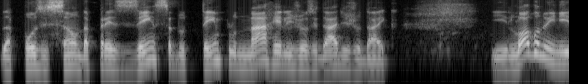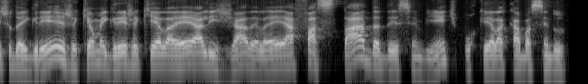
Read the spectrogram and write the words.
da posição, da presença do templo na religiosidade judaica. E logo no início da igreja, que é uma igreja que ela é alijada, ela é afastada desse ambiente, porque ela acaba sendo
